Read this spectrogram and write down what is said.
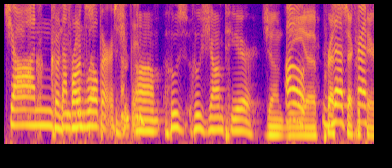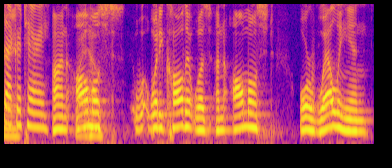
John something Wilbur or something. Um, who's who's Jean Pierre Jump the oh, uh, press the secretary. press secretary. on almost wh- what he called it was an almost Orwellian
